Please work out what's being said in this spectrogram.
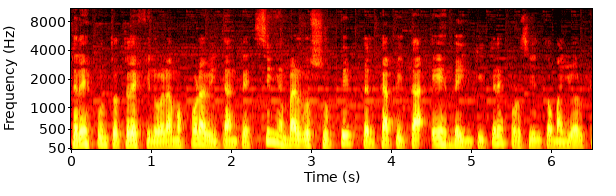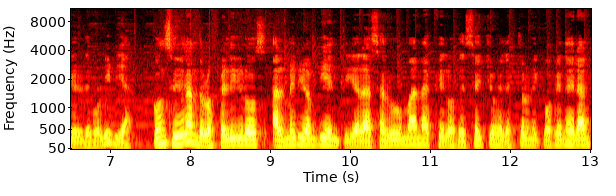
3.3 kilogramos por habitante, sin embargo su PIB per cápita es 23% mayor que el de Bolivia. Considerando los peligros al medio ambiente y a la salud humana que los desechos electrónicos generan,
